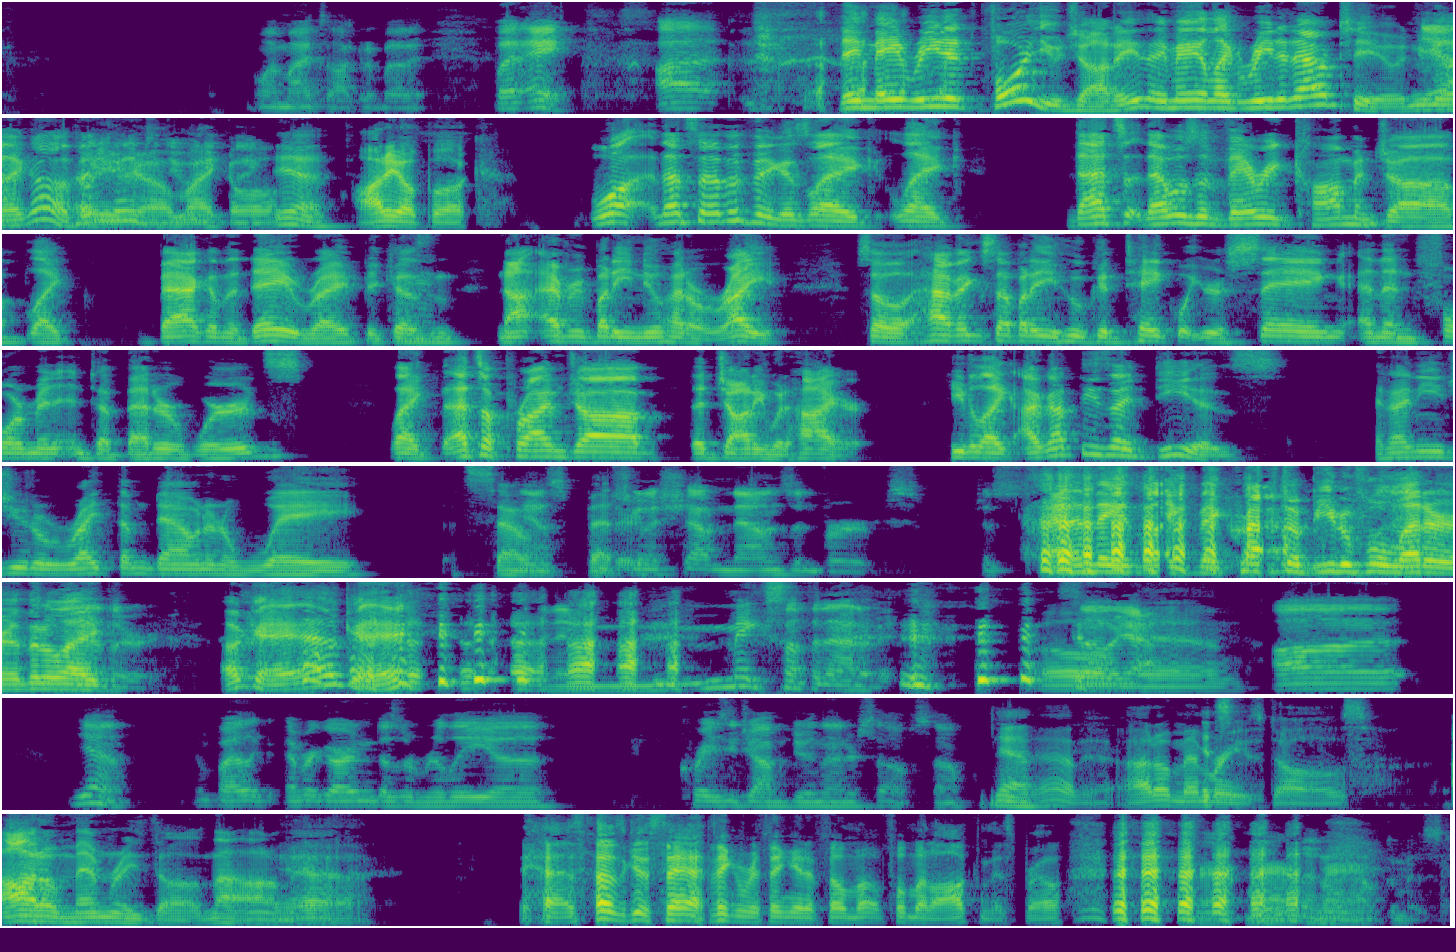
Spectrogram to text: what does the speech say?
why am I talking about it? But hey, uh, They may read it for you, Johnny. They may like read it out to you, and you're Yeah. like, "Oh, there thank you don't you." have go, Michael. anything. Yeah. Audiobook. Well, that's the other thing is like like that's that was a very common job like back in the day, right? Because mm-hmm. not everybody knew how to write. So having somebody who could take what you're saying and then form it into better words, like that's a prime job that Johnny would hire. He'd be like, "I've got these ideas, and I need you to write them down in a way that sounds yeah, better." just gonna shout nouns and verbs. Just And then they like they craft a beautiful letter, and they're like, together, "Okay, okay." and then make something out of it. Oh So, yeah. man. Uh, yeah, Violet Evergarden does a really uh crazy job doing that herself. So yeah, Yeah, auto memories dolls. auto memories dolls, not auto Yeah. Yeah, I was gonna say. I think we're thinking of Full, Full Metal Alchemist, bro. Full Metal Alchemist.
